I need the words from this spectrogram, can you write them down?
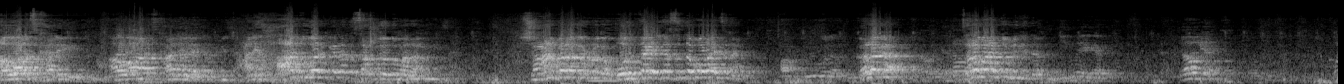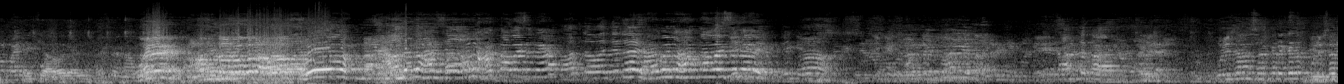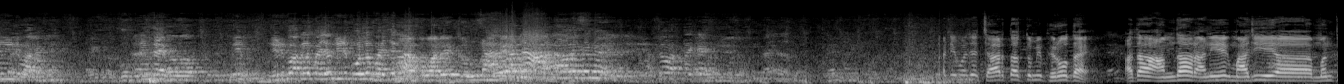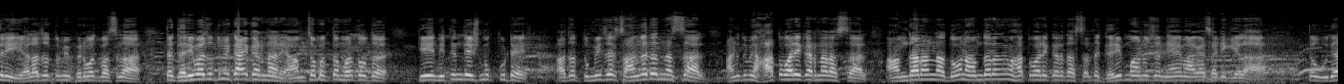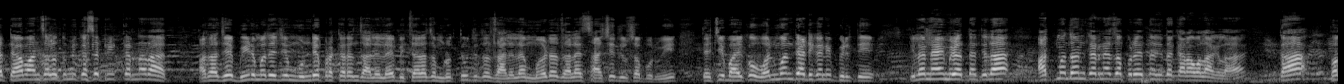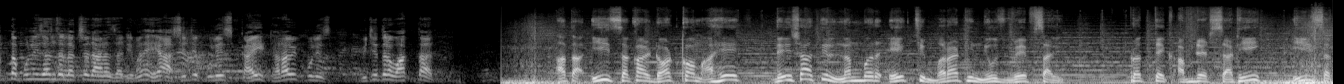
आवाज खाली आवाज खाली आणि हात वर केला तर सांगतोय तुम्हाला. शहाणपणा करू नका. बोलता येत नसेल तर बोलायचं नाही. कळलं का? चला बाहेर तुम्ही. पोलिसांना सहकार्य केलं पोलिसांनी साहेब नीट- नीट वागलं पाहिजे नीट बोललं पाहिजे ना. म्हणजे चार तास तुम्ही फिरवताय. आता आमदार आणि एक माजी मंत्री याला जर तुम्ही फिरवत बसला तर गरीबाचं तुम्ही काय करणार आहे? आमचं फक्त मत होतं की नितीन देशमुख कुठे? आता तुम्ही जर सांगतच नसाल आणि तुम्ही हातवारे करणार असाल आमदारांना दोन आमदारांना तुम्ही हातवारे करत असाल तर गरीब माणूस जर न्याय मागायसाठी गेला तर उद्या त्या माणसाला तुम्ही कसं ट्रीट करणार आहात? आता जे बीडमध्ये जे मुंडे प्रकरण झालेलं आहे बिचाराचा मृत्यू तिथं झालेला आहे मर्डर झालाय सहाशे दिवसापूर्वी. त्याची बायको वन वन त्या ठिकाणी फिरते. तिला न्याय मिळत नाही तिला आत्मदहन करण्याचा प्रयत्न तिथं करावा लागला का? फक्त पोलिसांचं लक्ष जाण्यासाठी. म्हणजे हे असे जे पोलीस काही ठराविक पोलीस विचित्र वागतात. आता ई सकाळ डॉट कॉम आहे देशातील नंबर एक ची मराठी न्यूज वेबसाईट प्रत्येक अपडेटसाठी ई सकाळ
